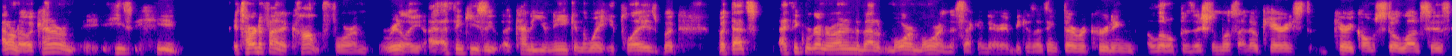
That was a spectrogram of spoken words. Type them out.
I don't know. It kind of he's he. It's hard to find a comp for him, really. I, I think he's a, a kind of unique in the way he plays, but but that's I think we're going to run into that more and more in the secondary because I think they're recruiting a little positionless. I know Kerry Kerry Coombs still loves his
